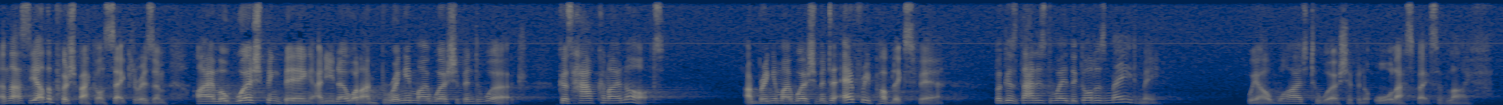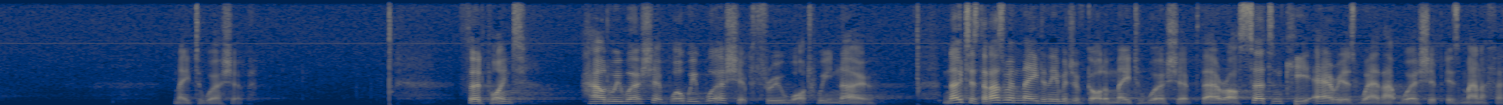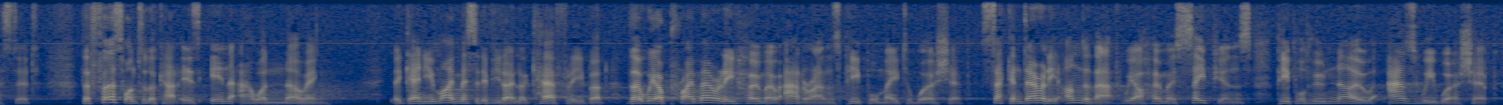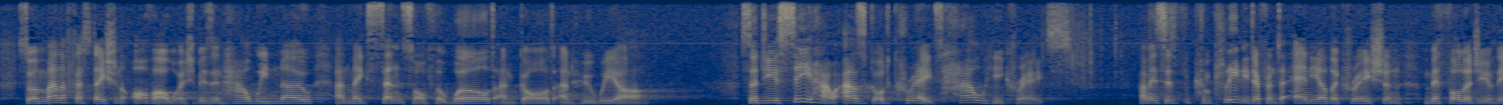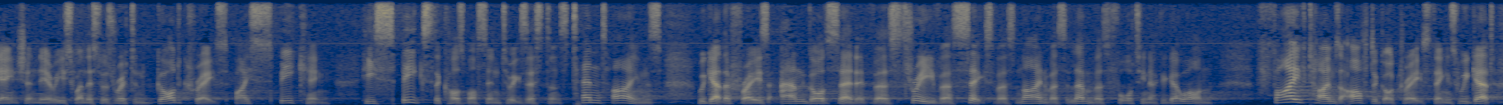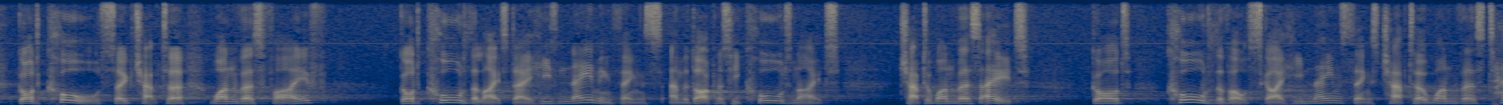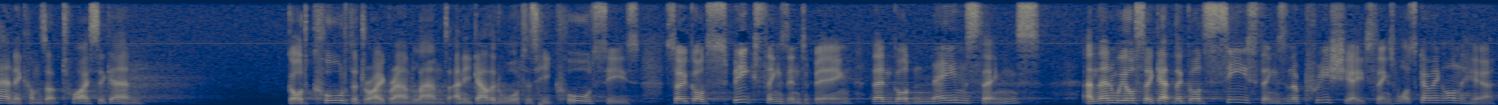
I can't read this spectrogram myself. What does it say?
And that's the other pushback on secularism. I am a worshiping being, and you know what? I'm bringing my worship into work. Because how can I not? I'm bringing my worship into every public sphere because that is the way that God has made me. We are wired to worship in all aspects of life. Made to worship. Third point how do we worship? Well, we worship through what we know. Notice that as we're made in the image of God and made to worship, there are certain key areas where that worship is manifested. The first one to look at is in our knowing. Again, you might miss it if you don't look carefully, but though we are primarily Homo adorans, people made to worship, secondarily under that, we are Homo sapiens, people who know as we worship. So, a manifestation of our worship is in how we know and make sense of the world and God and who we are. So, do you see how, as God creates, how He creates? I mean, this is completely different to any other creation mythology of the ancient Near East when this was written. God creates by speaking. He speaks the cosmos into existence. Ten times we get the phrase, and God said it. Verse 3, verse 6, verse 9, verse 11, verse 14, I could go on. Five times after God creates things, we get God called. So, chapter 1, verse 5, God called the light day. He's naming things. And the darkness he called night. Chapter 1, verse 8, God called the vault sky. He names things. Chapter 1, verse 10, it comes up twice again. God called the dry ground land, and he gathered waters, he called seas. So God speaks things into being, then God names things, and then we also get that God sees things and appreciates things. What's going on here?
